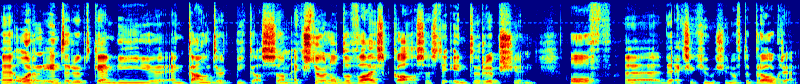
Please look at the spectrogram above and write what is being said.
uh, or an interrupt can be uh, encountered because some external device causes the interruption of uh, the execution of the program.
